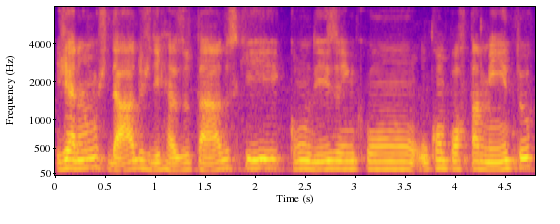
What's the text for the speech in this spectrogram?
geramos dados de resultados que condizem com o comportamento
